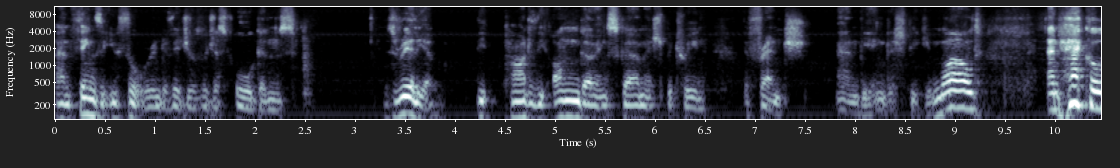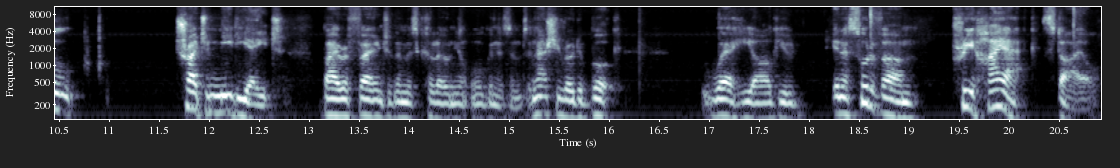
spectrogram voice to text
and things that you thought were individuals were just organs. It's really a part of the ongoing skirmish between the French and the English speaking world. And Haeckel tried to mediate by referring to them as colonial organisms and actually wrote a book where he argued in a sort of um, pre Hayek style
